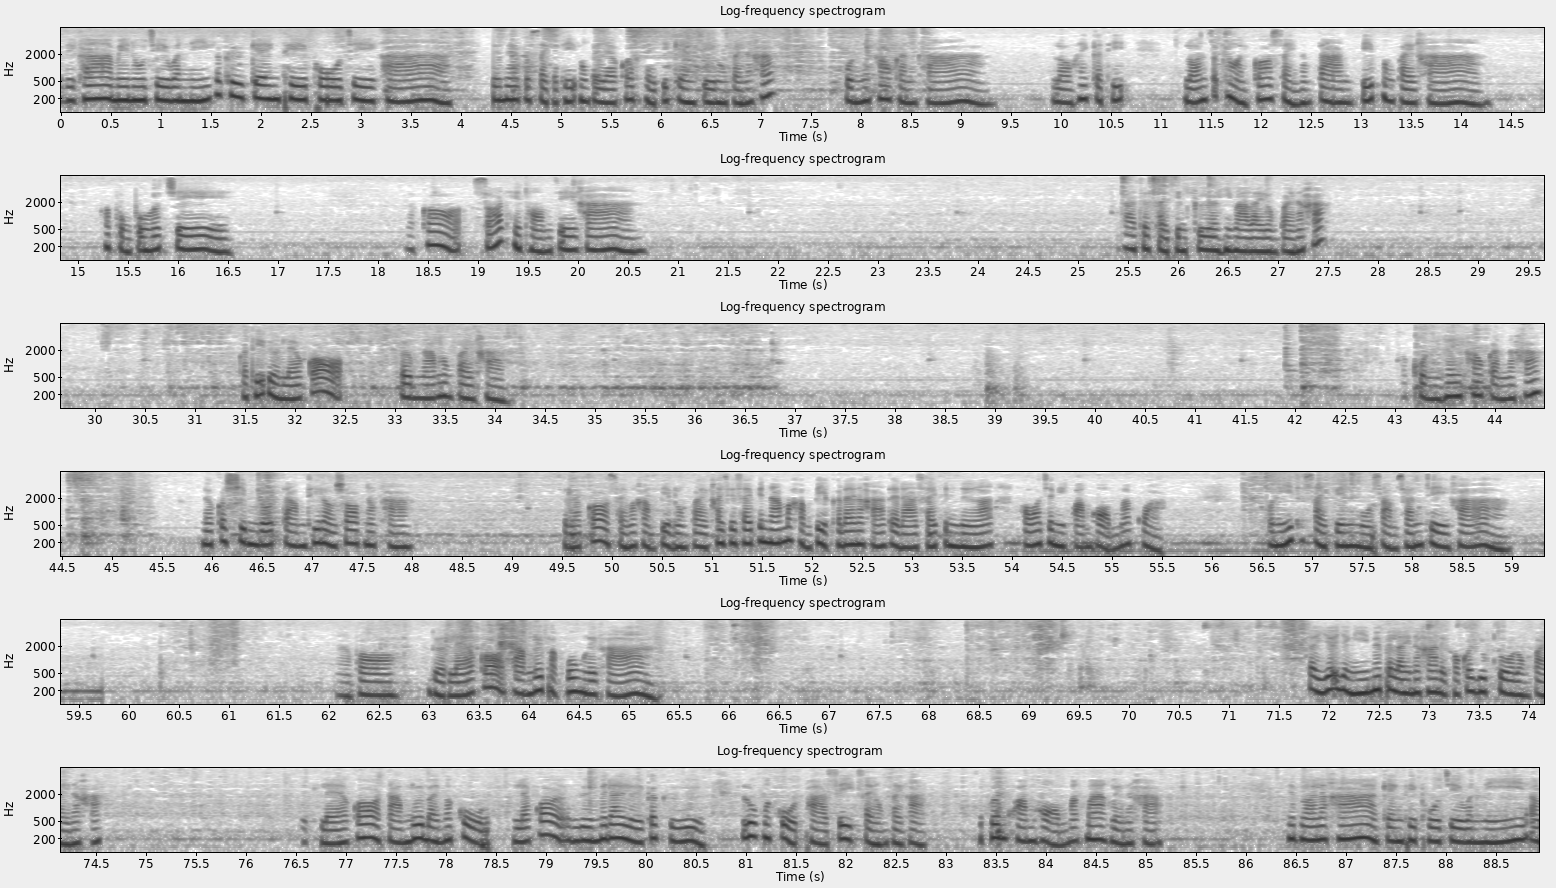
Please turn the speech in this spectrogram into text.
สวัสดีค่ะ เมนูเจวันนี้ก็คือแกงเทโพเจค่ะเริ่มแรกก็ใส่กะทิลงไปแล้วก็ใส่พริกแกงเจลงไปนะคะ คนให้เข้ากันค่ะรอให้กะทิร้อนสักหน่อยก็ใส่น้ำตาลปี๊บลงไปค่ะ ก็ผงปรุงรสเจ แล้วก็ซอสเห็ดหอมเจค่ะถ้าจะใส่เป็นเกลือฮิมาลัยลงไปนะคะ กะทิเดือดแล้วก็เติมน้ำลงไปค่ะ ก็คนให้เข้ากันนะคะ แล้วก็ชิมรสตามที่เราชอบนะคะ เสร็จแล้วก็ใส่มะขามเปียกลงไป ใครจะใช้เป็นน้ำมะขามเปียกก็ได้นะคะ แต่ดาใช้เป็นเนื้อ เพราะว่าจะมีความหอมมากกว่า วันนี้จะใส่เป็นหมูสามชั้นเจค่ะอา พอเดือดแล้วก็ตามด้วยผักบุ้งเลยค่ะ ใส่เยอะอย่างนี้ไม่เป็นไรนะคะ เดี๋ยวเขาก็ยุบตัวลงไปนะคะ เสร็จแล้วก็ตามด้วยใบมะกรูด แล้วก็ลืมไม่ได้เลยก็คือ ลูกมะกรูดผ่าซีกใส่ลงไปค่ะ จะเพิ่มความหอมมากๆเลยนะคะ เรียบร้อยแล้วค่ะ แกงเทโพเจวันนี้อร่อย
